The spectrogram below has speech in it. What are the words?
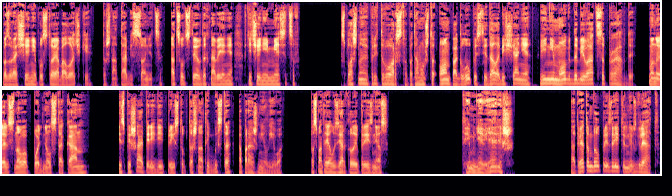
возвращение пустой оболочки, тошнота, бессонница, отсутствие вдохновения в течение месяцев. Сплошное притворство, потому что он по глупости дал обещание и не мог добиваться правды. Мануэль снова поднял стакан и, спеша опередить приступ тошноты, быстро опорожнил его. Посмотрел в зеркало и произнес. «Ты мне веришь?» Ответом был презрительный взгляд.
